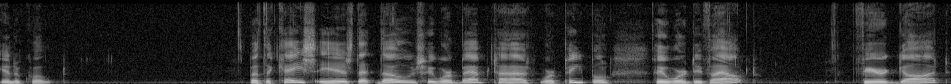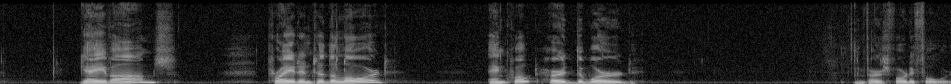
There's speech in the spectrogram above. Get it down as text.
end of quote. But the case is that those who were baptized were people who were devout, feared God, gave alms, prayed unto the Lord, and, quote, heard the word. In verse 44.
